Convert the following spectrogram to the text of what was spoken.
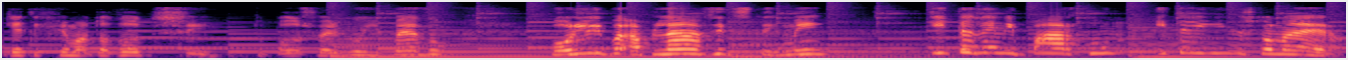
για τη χρηματοδότηση του ποδοσφαιρικού γηπέδου πολύ απλά αυτή τη στιγμή είτε δεν υπάρχουν είτε είναι στον αέρα.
